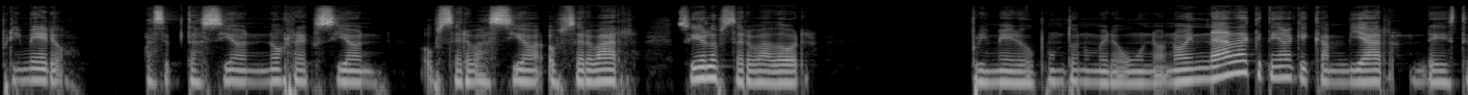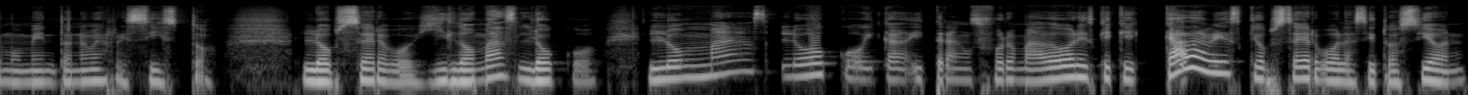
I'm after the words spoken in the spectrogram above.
primero, aceptación, no reacción, observación, observar, soy el observador. Primero, punto número uno. No hay nada que tenga que cambiar de este momento, no me resisto. Lo observo y lo más loco, lo más loco y, y transformador es que, que cada vez que observo la situación,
